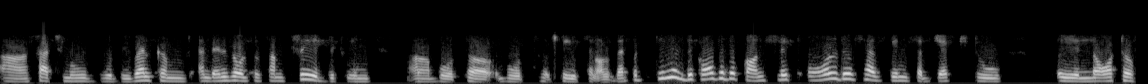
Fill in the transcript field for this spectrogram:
uh, such moves would be welcomed. And there is also some trade between uh, both uh, both states and all of that. But the thing is, because of the conflict, all this has been subject to a lot of,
